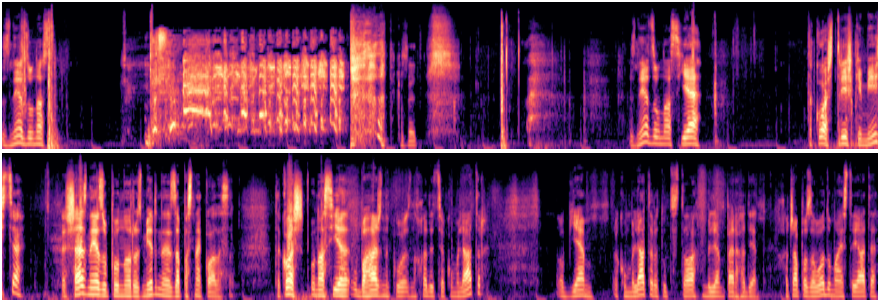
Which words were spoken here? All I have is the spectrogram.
Знизу у нас. Знизу у нас є також трішки місця, ще знизу повнорозмірне запасне колесо. Також у нас є у багажнику знаходиться акумулятор. Об'єм акумулятора тут 100 мАч. Хоча по заводу має стояти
